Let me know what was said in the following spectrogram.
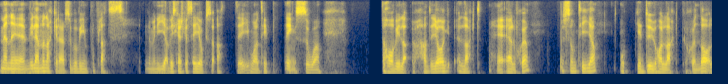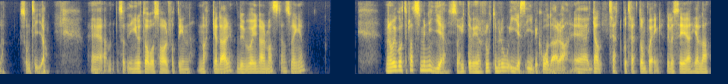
Men eh, vi lämnar Nacka där så går vi in på plats nummer nio. Vi kanske ska säga också att eh, i vår tippning så har vi, hade jag lagt eh, Älvsjö som tia och du har lagt Sköndal som tia. Eh, så att ingen av oss har fått in Nacka där. Du var ju närmast än så länge. Men om vi går till plats nummer 9 så hittar vi Rotebro IS IBK där. Eh, på 13 poäng, det vill säga hela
